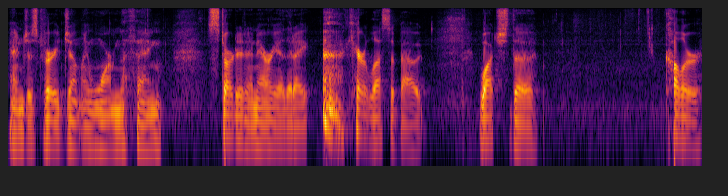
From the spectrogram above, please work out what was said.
and just very gently warm the thing. Started an area that I care less about. Watch the color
